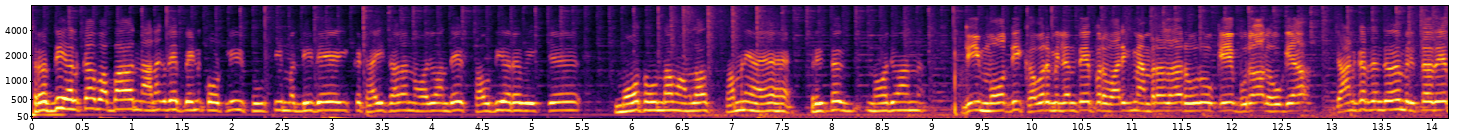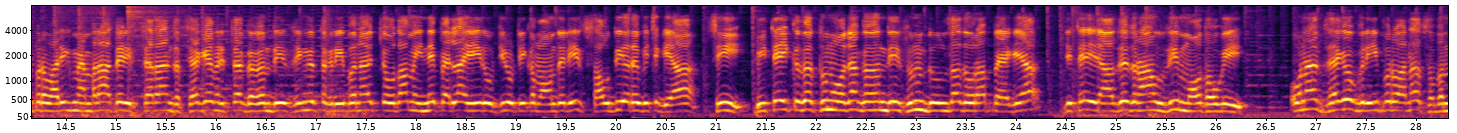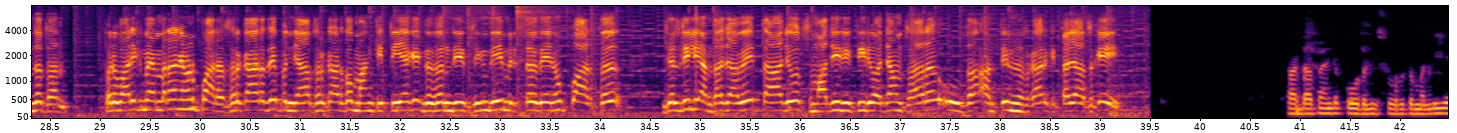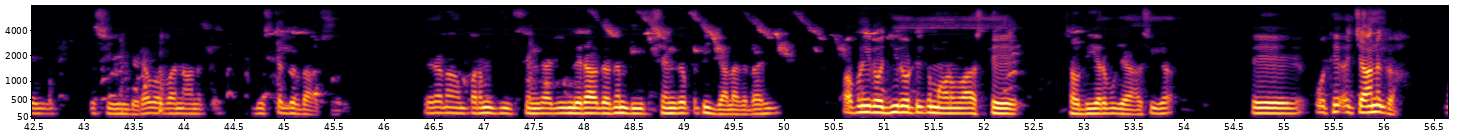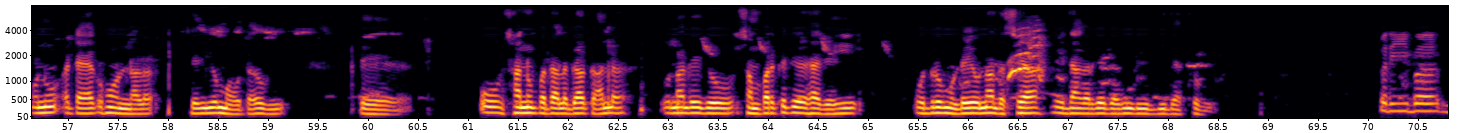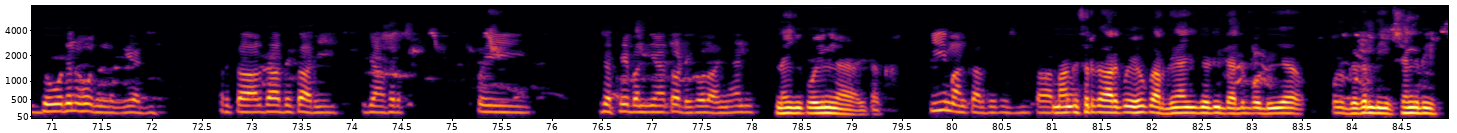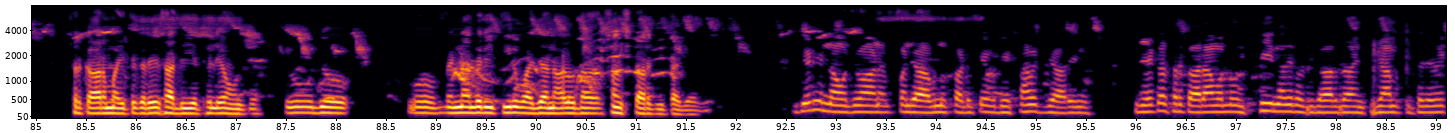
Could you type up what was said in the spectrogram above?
ਸਰਦੀ ਹਲਕਾ ਬਾਬਾ ਨਾਨਕ ਦੇ ਪਿੰਡ ਕੋਟਲੀ, ਸੂਰਤੀ ਮੱਲੀ ਦੇ ਇੱਕ 28 ਸਾਲਾ ਨੌਜਵਾਨ ਦੇ ਸਾਊਦੀ ਅਰਬ ਵਿੱਚ ਮੌਤ ਹੋਣ ਦਾ ਮਾਮਲਾ ਸਾਹਮਣੇ ਆਇਆ ਹੈ। ਮ੍ਰਿਤਕ ਨੌਜਵਾਨ ਦੀ ਮੌਤ ਦੀ ਖਬਰ ਮਿਲਣ ਤੇ ਪਰਿਵਾਰਿਕ ਮੈਂਬਰਾਂ ਦਾ ਰੋ ਰੋ ਕੇ ਬੁਰਾ ਹਾਲ ਹੋ ਗਿਆ। ਜਾਣਕਾਰੀ ਦਿੰਦੇ ਹੋਏ ਮ੍ਰਿਤਕ ਦੇ ਪਰਿਵਾਰਿਕ ਮੈਂਬਰਾਂ ਅਤੇ ਰਿਸ਼ਤੇਦਾਰਾਂ ਨੇ ਦੱਸਿਆ ਕਿ ਮ੍ਰਿਤਕ ਗਗਨਦੀਪ ਸਿੰਘ ਤਕਰੀਬਨ 14 ਮਹੀਨੇ ਪਹਿਲਾਂ ਹੀ ਰੋਜੀ ਰੋਟੀ ਕਮਾਉਣ ਦੇ ਲਈ ਸਾਊਦੀ ਅਰਬ ਵਿੱਚ ਗਿਆ ਸੀ। ਬੀਤੇ 1 ਅਗਸਤ ਨੂੰ ਨੌਜਵਾਨ ਗਗਨਦੀਪ ਸਿੰਘ ਨੂੰ ਦਿਲ ਦਾ ਦੌਰਾ ਪੈ ਗਿਆ, ਜਿੱਥੇ ਇਲਾਜ ਦੇ ਦੌਰਾਨ ਉਸ ਦੀ ਮੌਤ ਹੋ ਗਈ। ਉਹਨਾਂ ਨੇ ਦੱਸਿਆ ਕਿ ਉਹ ਗਰੀਬ ਪਰਿਵਾਰ ਨਾਲ ਸੰਬੰਧਿਤ ਹਨ। ਪਰਿਵਾਰਿਕ ਮੈਂਬਰਾਂ ਨੇ ਹੁਣ ਭਾਰਤ ਸਰਕਾਰ ਅਤੇ ਪੰਜਾਬ ਸਰਕਾਰ ਤੋਂ ਮੰਗ ਕੀਤੀ ਹੈ ਕਿ ਗਗਨਦੀਪ ਸਿੰਘ ਦੀ ਮ੍ਰਿਤਕ ਦੇਹ ਨੂੰ ਭਾਰਤ ਜਲਦੀ ਲਿਆਂਦਾ ਜਾਵੇ ਤਾਂ ਜੋ ਸਮਾਜੀ ਰੀਤੀ ਰਿਵਾਜਾਂ ਅਨੁਸਾਰ ਉਸ ਦਾ ਅੰਤਿਮ ਸੰਸਕਾਰ ਕੀਤਾ ਜਾ ਸਕੇ। ਸਾਡਾ ਪਿੰਡ ਕੋਟਲੀ ਸੂਰਤ ਮੱਲੀ ਹੈ ਜੀ, ਤਹਿਸੀਲ ਡੇਰਾ ਬਾਬਾ ਨਾਨਕ, ਡਿਸਟ੍ਰਿਕਟ ਗੁਰਦਾਸਪੁਰ। ਮੇਰਾ ਨਾਮ ਪਰਮਜੀਤ ਸਿੰਘ ਹੈ ਜੀ, ਮੇਰਾ ਗਗਨਦੀਪ ਸਿੰਘ ਭਤੀਜਾ ਲੱਗਦਾ ਸੀ। ਆਪਣੀ ਰੋਜੀ ਰੋਟੀ ਕਮਾਉਣ ਵਾਸਤੇ ਸਾਊਦੀ ਅਰਬ ਗਿਆ ਸੀਗਾ ਤੇ ਉੱਥੇ ਅਚਾਨਕ ਉਹਨੂੰ ਅਟੈਕ ਹੋਣ ਨਾਲ ਜਿਹੜੀ ਉਹ ਮੌਤ ਹੋ ਗਈ ਤੇ ਉਹ ਸਾਨੂੰ ਪਤਾ ਲੱਗਾ ਕੱਲ ਉਹਨਾਂ ਦੇ ਜੋ ਸੰਪਰਕ 'ਚ ਹੈਗੇ ਸੀ ਉਧਰੋਂ ਮੁੰਡੇ ਉਹਨਾਂ ਦੱਸਿਆ ਇਦਾਂ ਕਰਕੇ ਗਗਨਦੀਪ ਦੀ ਡੈਥ ਹੋ ਗਈ। ਕਰੀਬ 2 ਦਿਨ ਹੋ ਜਾਣ ਲੱਗੇ ਅੱਜ। ਸਰਕਾਰ ਦਾ ਅਧਿਕਾਰੀ ਜਾਂ ਫਿਰ ਕੋਈ ਜਥੇਬੰਦੀਆਂ ਤੁਹਾਡੇ ਕੋਲ ਆਈਆਂ ਜੀ? ਨਹੀਂ ਜੀ ਕੋਈ ਨਹੀਂ ਆਇਆ ਅਜੇ ਤੱਕ। ਕੀ ਮੰਗ ਕਰਦੇ ਤੁਸੀਂ ਸਰਕਾਰ? ਮੰਗ ਸਰਕਾਰ ਕੋਲ ਇਹੋ ਕਰਦੇ ਆ ਜੀ ਜਿਹੜੀ ਡੈੱਡ ਬੋਡੀ ਆ ਉਹ ਗਗਨਦੀਪ ਸਿੰਘ ਦੀ ਸਰਕਾਰ ਮਦਦ ਕਰੇ ਸਾਡੀ ਇੱਥੇ ਲਿਆਉਣ 'ਚ। ਕਿ ਉਹ ਜੋ ਉਹ ਪਿੰਡਾਂ ਦੇ ਰੀਤੀ ਰਿਵਾਜਾਂ ਨਾਲ ਉਹਦਾ ਸੰਸਕਾਰ ਕੀਤਾ ਜਾਵੇ ਜਿਹੜੇ ਨੌਜਵਾਨ ਪੰਜਾਬ ਨੂੰ ਛੱਡ ਕੇ ਵਿਦੇਸ਼ਾਂ ਵਿੱਚ ਜਾ ਰਹੇ ਨੇ ਜੇਕਰ ਸਰਕਾਰਾਂ ਵੱਲੋਂ ਇੱਥੇ ਇਹਨਾਂ ਦੇ ਰੋਜ਼ਗਾਰ ਦਾ ਇੰਤਜ਼ਾਮ ਕੀਤਾ ਜਾਵੇ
